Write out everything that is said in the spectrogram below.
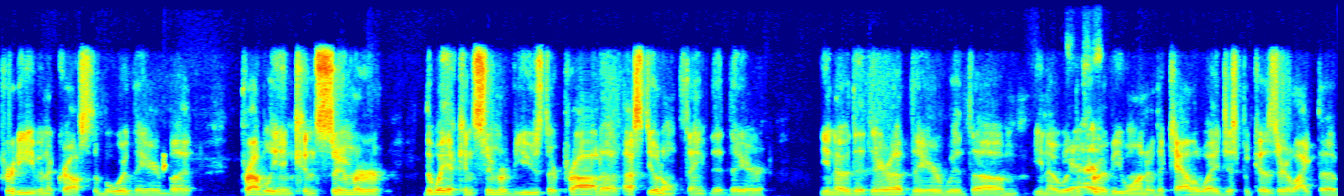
pretty even across the board there, but probably in consumer the way a consumer views their product, I still don't think that they're you know that they're up there with um, you know with yeah. the Pro V one or the Callaway just because they're like the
